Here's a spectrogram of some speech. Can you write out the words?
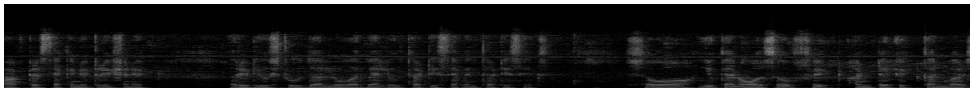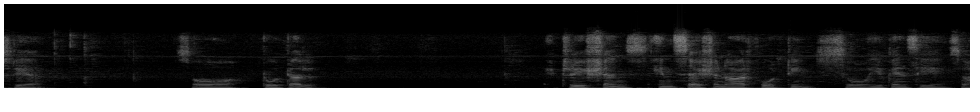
after second iteration it reduced to the lower value 37 36 so you can also fit until it converts here. So total iterations in session are 14 so you can see so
